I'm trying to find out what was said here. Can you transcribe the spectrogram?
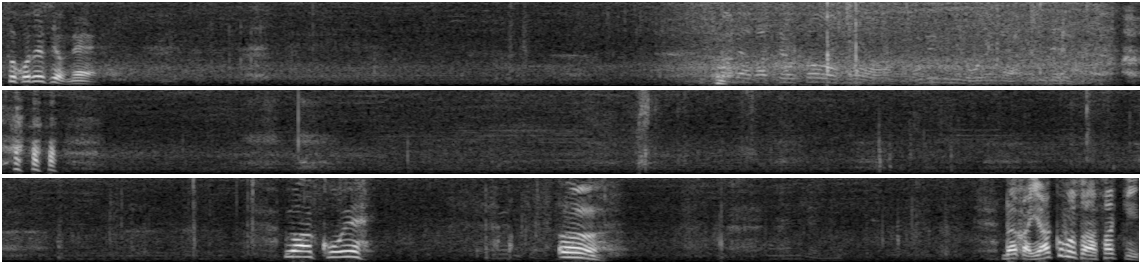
そこですよねそこまで上がっちゃうともう降りるに降りないみたいな うわ怖え。うん。なんかヤクモさんさっき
